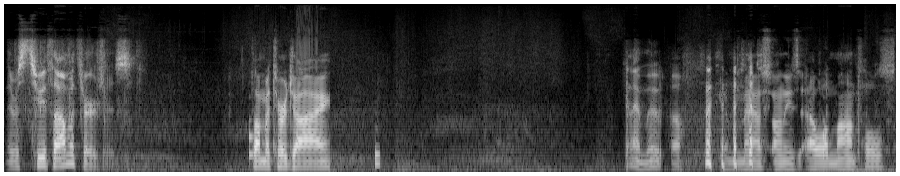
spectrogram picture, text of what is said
There was two thaumaturges. Thaumaturge Eye. Can I move? Oh. Mass on these elementals.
